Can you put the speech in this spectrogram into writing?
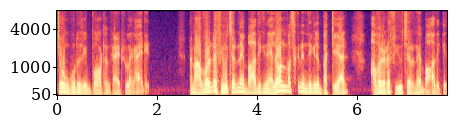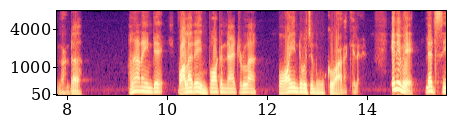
ഏറ്റവും കൂടുതൽ ഇമ്പോർട്ടന്റ് ആയിട്ടുള്ള കാര്യം. കാരണം അവരുടെ ഫ്യൂച്ചറിനെ ബാധിക്കുന്ന എലോൺ മസ്കിന് എന്തെങ്കിലും പറ്റിയാൽ അവരുടെ ഫ്യൂച്ചറിനെ ബാധിക്കുന്നുണ്ട്. അതാണ് അതിന്റെ വളരെ ഇമ്പോർട്ടന്റ് ആയിട്ടുള്ള പോയിന്റ് വെച്ച് നോക്കുവാണെങ്കിൽ. എനിവേ ലെറ്റ് സി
